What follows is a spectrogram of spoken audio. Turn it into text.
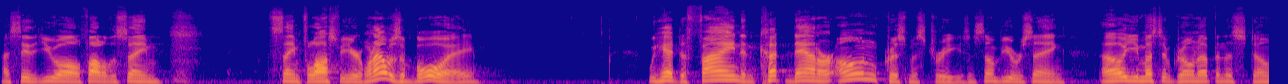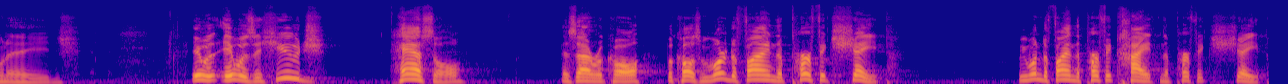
I see that you all follow the same, same philosophy here. When I was a boy, we had to find and cut down our own Christmas trees. And some of you were saying, oh, you must have grown up in the Stone Age. It was, it was a huge hassle, as I recall, because we wanted to find the perfect shape. We wanted to find the perfect height and the perfect shape.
